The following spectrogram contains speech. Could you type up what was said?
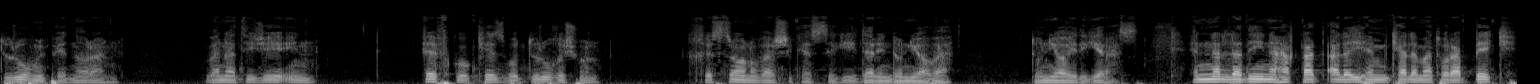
دروغ میپدنارن و نتیجه این افک و کذب و دروغشون خسران و ورشکستگی در این دنیا و دنیای دیگر است. ان الذين حقت عليهم كلمه ربك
